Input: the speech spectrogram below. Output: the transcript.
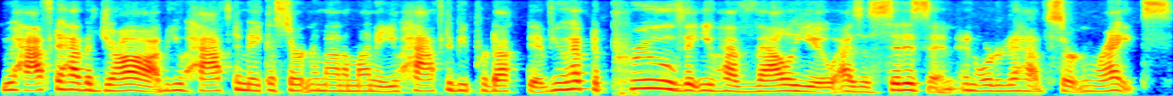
You have to have a job. You have to make a certain amount of money. You have to be productive. You have to prove that you have value as a citizen in order to have certain rights,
